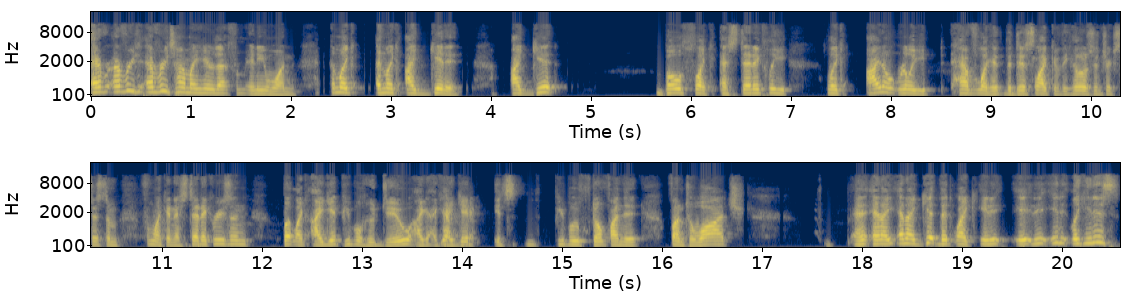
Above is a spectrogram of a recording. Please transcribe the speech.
every every every time I hear that from anyone, and like and like I get it, I get both like aesthetically, like I don't really have like a, the dislike of the heliocentric system from like an aesthetic reason, but like I get people who do. I, I, yeah. I get it's people who don't find it fun to watch, and, and I and I get that like it, it it, it like it is.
